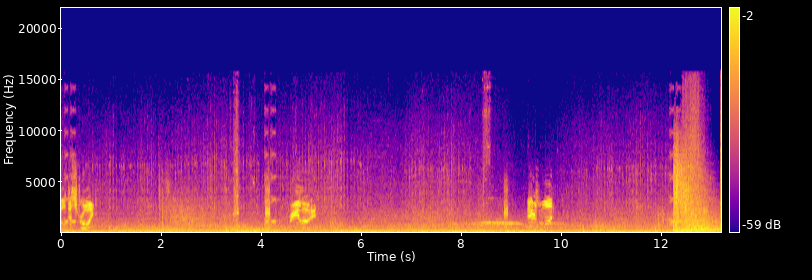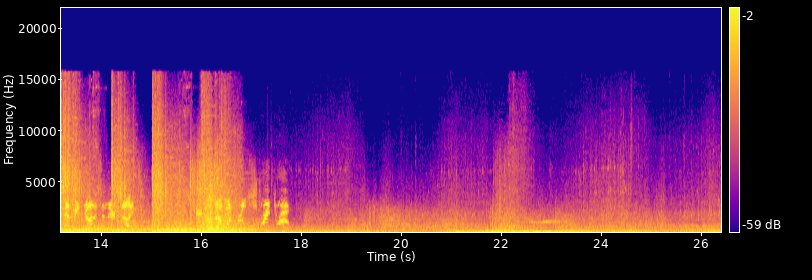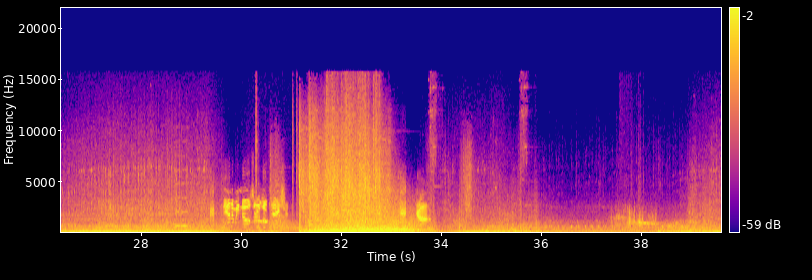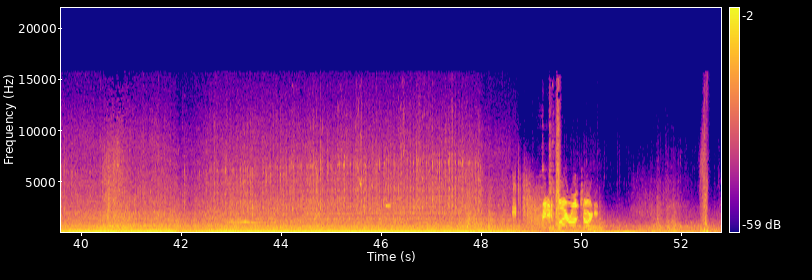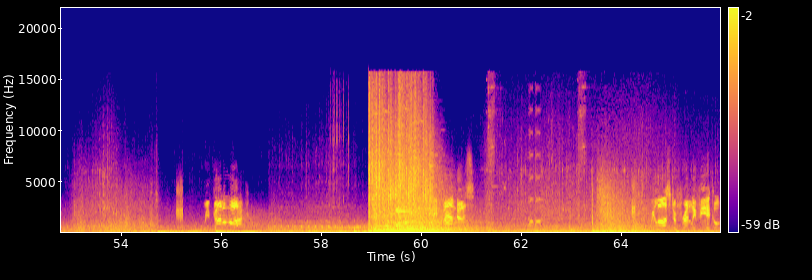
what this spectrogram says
Vehicle destroyed. target. We've got a lock. They found us. We lost a friendly vehicle.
